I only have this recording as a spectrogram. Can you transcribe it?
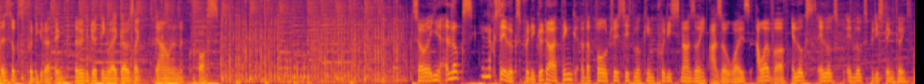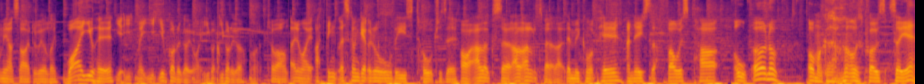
This looks pretty good, I think. Then we could do a thing where it goes like down and across. So yeah, it looks it looks it looks pretty good. I think the fortress is looking pretty snazzy as always. However, it looks it looks it looks pretty stinky from the outside. Really, why are you here? Yeah, mate, you, have got to go. Right, you got you got to go. Right, to Anyway, I think let's go and get rid of all these torches here. Oh, that looks uh, that looks better. Like. Then we come up here, and here's the forest part. Oh, oh no, Oh my god, that was close. So yeah,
